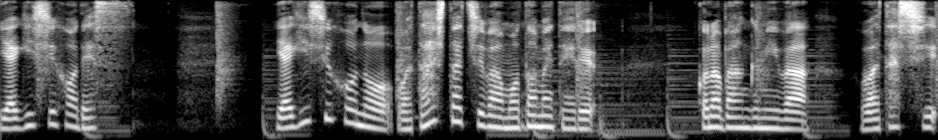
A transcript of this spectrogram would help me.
八木志保です。八木志保の私たちは求めてる。この番組は私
